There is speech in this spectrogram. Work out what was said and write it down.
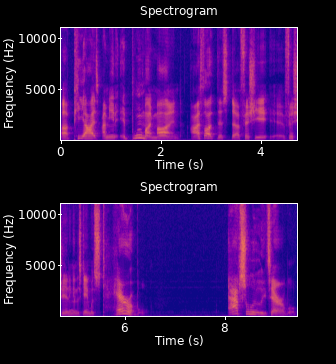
uh, PIs. I mean, it blew my mind. I thought this the offici- officiating in this game was terrible. Absolutely terrible.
